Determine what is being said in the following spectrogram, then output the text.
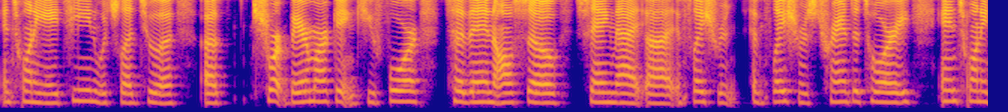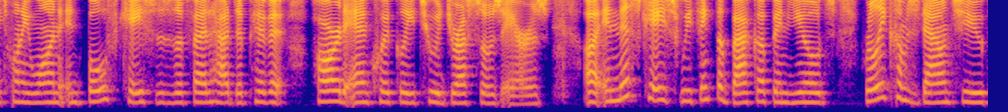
in 2018, which led to a, a short bear market in Q4 to then also saying that uh, inflation inflation was transitory in 2021. In both cases, the Fed had to pivot hard and quickly to address those errors. Uh, in this case, we think the backup in yields really comes down to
